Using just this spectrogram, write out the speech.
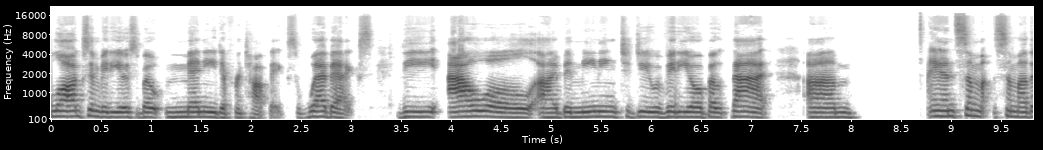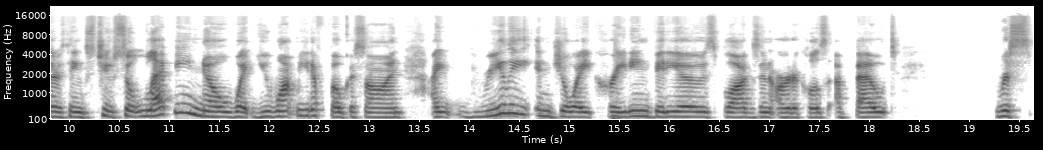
blogs and videos about many different topics. WebEx, the owl. I've been meaning to do a video about that. Um, and some some other things too so let me know what you want me to focus on i really enjoy creating videos blogs and articles about res-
